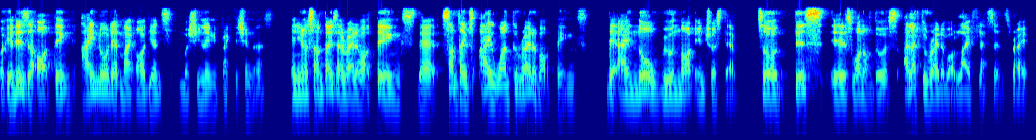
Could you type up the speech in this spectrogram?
okay, this is an odd thing. I know that my audience machine learning practitioners. And you know, sometimes I write about things that sometimes I want to write about things that I know will not interest them. So this is one of those. I like to write about life lessons, right?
